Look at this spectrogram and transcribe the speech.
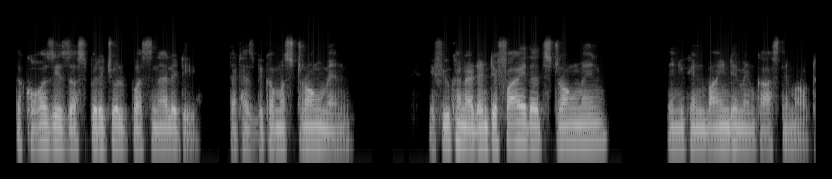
The cause is a spiritual personality that has become a strong man. If you can identify that strong man, then you can bind him and cast him out.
